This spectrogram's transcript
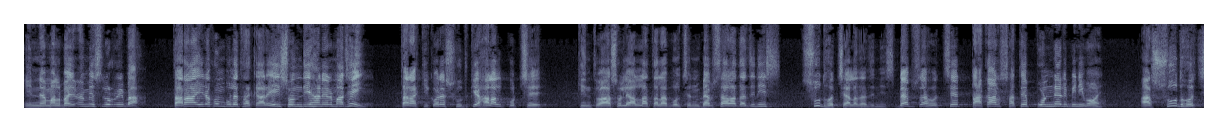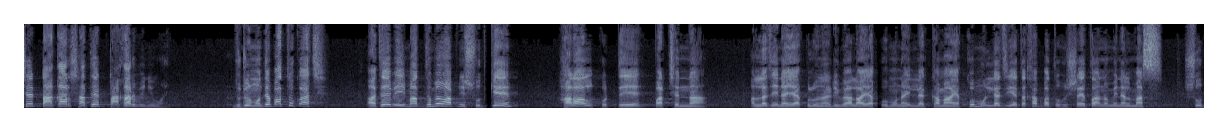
ইন্নামাল বাই ও মিসলুর রিবা। তারা এরকম বলে থাকে, আর এই সন্দিহানের মাঝেই তারা কি করে? সুদকে হালাল করছে। কিন্তু আসলে আল্লাহ তালা বলছেন, ব্যবসা আলাদা জিনিস, সুদ হচ্ছে আলাদা জিনিস। ব্যবসা হচ্ছে টাকার সাথে পণ্যের বিনিময়। আর সুদ হচ্ছে টাকার সাথে টাকার বিনিময়। দুটোর মধ্যে পার্থক্য আছে। অতএব এই মাধ্যমেও আপনি সুদকে হালাল করতে পারছেন না। আল্লাহ জিনা ইয়াকুলুনা রিবা লা ইয়াকুমুনা ইল্লা কামা ইয়াকুমুল্লাজি ইয়াতাখাব্বাতুহু শাইতানু মিনাল মাস। সুদ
